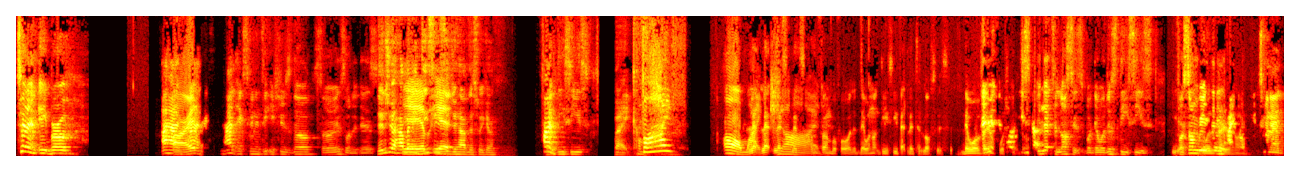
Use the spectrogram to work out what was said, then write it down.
Ten and eight, bro. I had, All right. I had I had Xfinity issues though, so it's what it is. Didn't you? How many Yeah, DCs yeah. did you have this weekend? Five DCs. Like come Five. Oh my let, let, let's, let's confirm before that they were not DCs that led to losses. They were very were unfortunate. That led to losses, but they were just DCs. Yeah, For some reason, very I annoying. when I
